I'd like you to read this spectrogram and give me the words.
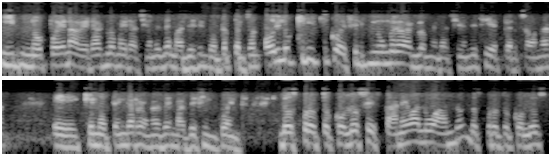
y no pueden haber aglomeraciones de más de 50 personas. Hoy lo crítico es el número de aglomeraciones y de personas eh, que no tengan reuniones de más de 50. Los protocolos se están evaluando, los protocolos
